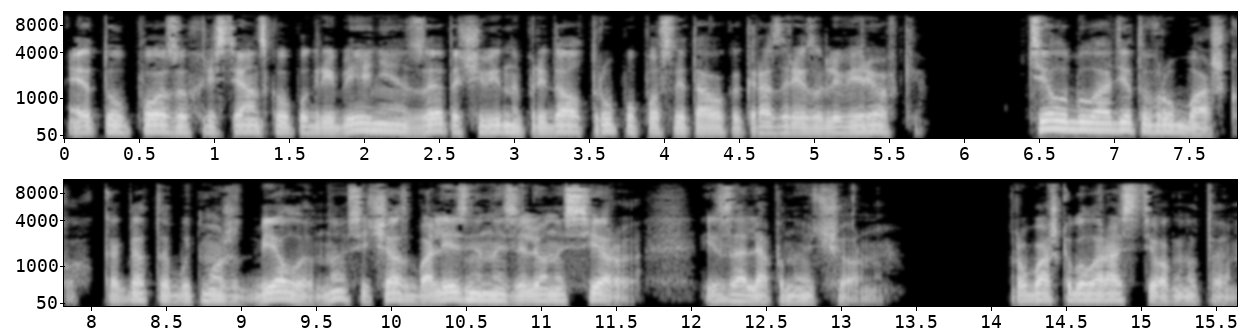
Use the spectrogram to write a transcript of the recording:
Эту позу христианского погребения Зет, очевидно, придал трупу после того, как разрезали веревки. Тело было одето в рубашку, когда-то, быть может, белую, но сейчас болезненно зелено-серую и заляпанную черным. Рубашка была расстегнута,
